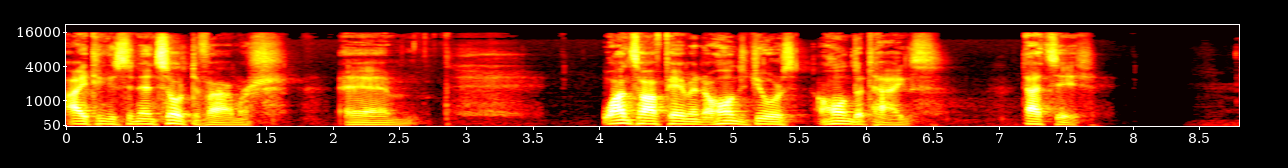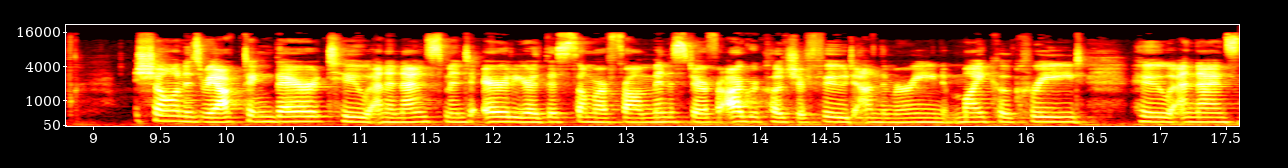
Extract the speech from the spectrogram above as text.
I think it's an insult to farmers. Um, once off payment, 100 euros, 100 tags. That's it. Sean is reacting there to an announcement earlier this summer from Minister for Agriculture, Food and the Marine, Michael Creed, who announced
